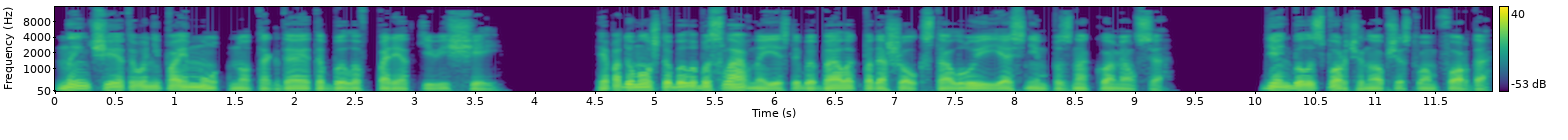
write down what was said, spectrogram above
Нынче этого не поймут, но тогда это было в порядке вещей. Я подумал, что было бы славно, если бы Беллок подошел к столу, и я с ним познакомился. День был испорчен обществом Форда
